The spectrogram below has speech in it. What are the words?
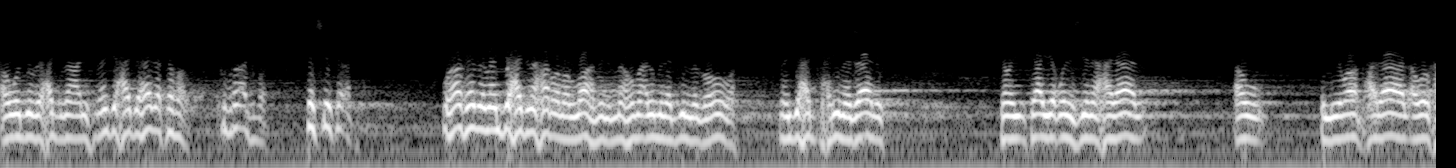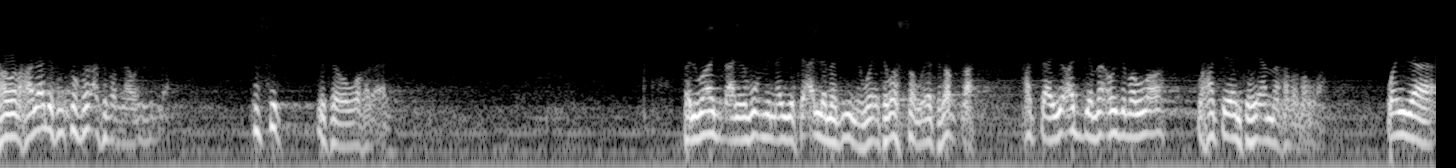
أو وجوب الحج مع الإسلام. من جحد هذا كفر كفر أكبر كالشرك الأكبر وهكذا من جحد ما حرم الله مما هو معلوم من الدين بالضرورة. من جحد تحريم ذلك كان يقول الزنا حلال أو اللواط حلال أو الخمر حلال يكون كفر أكبر نعوذ بالله. كالشرك نسأل الله العافية. فالواجب على المؤمن أن يتعلم دينه ويتبصر ويتفقه حتى يؤدي ما أوجب الله وحتى ينتهي عما حرم الله. وإذا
